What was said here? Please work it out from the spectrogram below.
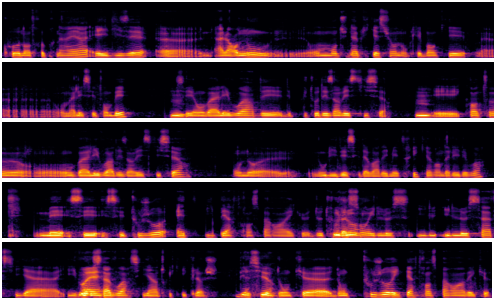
cours d'entrepreneuriat et il disait, euh, alors nous on monte une application, donc les banquiers on a laissé tomber, Hmm. c'est on va aller voir des, des- plutôt des investisseurs. Hmm. Et quand euh, on va aller voir des investisseurs, on nous l'idée c'est d'avoir des métriques avant d'aller les voir, mais c'est toujours être hyper transparent avec eux. De toute Toujours. façon ils le, ils, ils le savent, s'il y a, ils vont Ouais. savoir s'il y a un truc qui cloche. bien sûr. Donc, euh, donc toujours hyper transparent avec eux.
